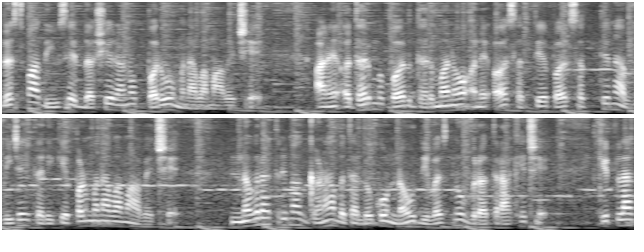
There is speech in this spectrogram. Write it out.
દસમા દિવસે દશેરાનો પર્વ મનાવવામાં આવે છે. આને અધર્મ પર, ધર્મનો અને અસત્ય પર સત્યના વિજય તરીકે પણ મનાવવામાં આવે છે. નવરાત્રિમાં ઘણા બધા લોકો નવ દિવસનું વ્રત રાખે છે. કેટલાક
